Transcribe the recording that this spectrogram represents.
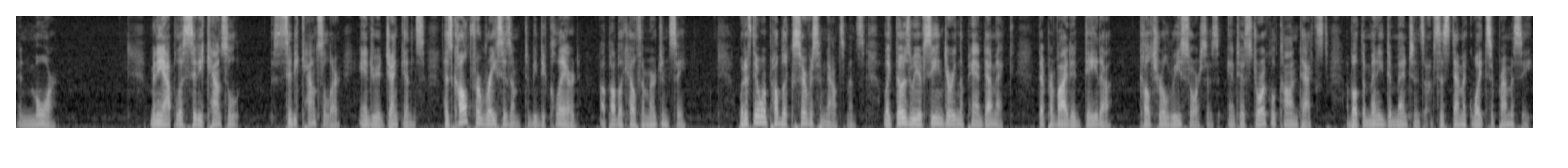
and more. Minneapolis City Council City Councilor Andrea Jenkins has called for racism to be declared a public health emergency. What if there were public service announcements, like those we have seen during the pandemic, that provided data, cultural resources, and historical context about the many dimensions of systemic white supremacy,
